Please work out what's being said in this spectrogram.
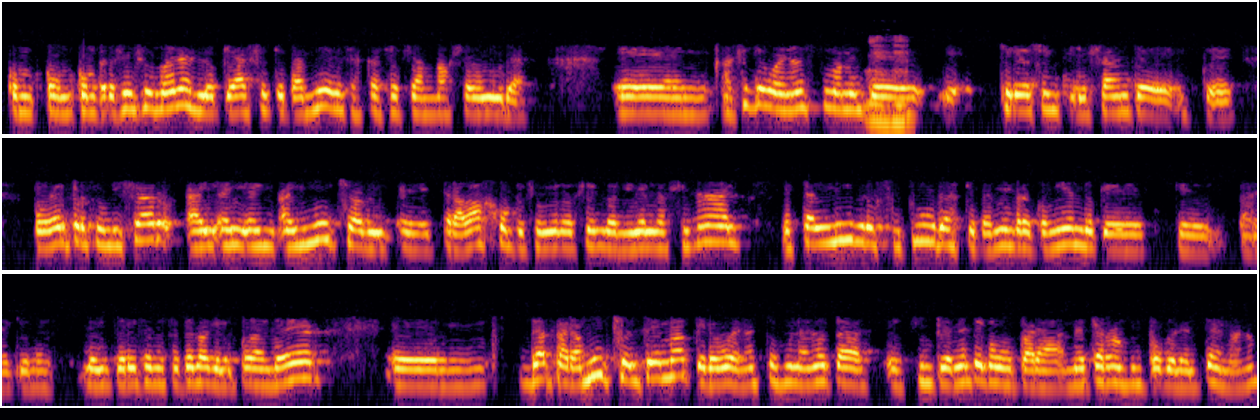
con, con, presencia humana es lo que hace que también esas calles sean más seguras. Eh, así que bueno, es sumamente, creo que interesante este, poder profundizar. Hay, hay, hay mucho eh, trabajo que se viene haciendo a nivel nacional. Están libros futuras que también recomiendo que, que para quienes le interesen este tema que lo puedan leer. Eh, da para mucho el tema, pero bueno, esto es una nota eh, simplemente como para meternos un poco en el tema, ¿no?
